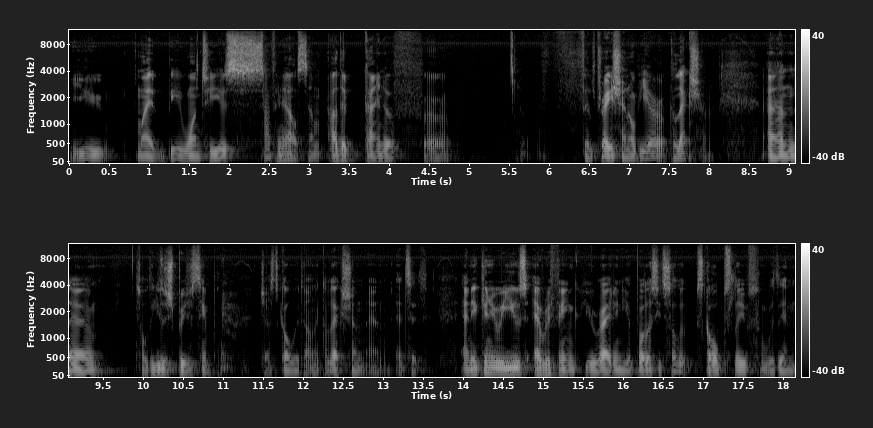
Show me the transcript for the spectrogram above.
you might be want to use something else, some other kind of uh, filtration of your collection. And uh, so the user is pretty simple just call it on a collection and that's it. And you can reuse everything you write in your policy, so scopes live within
